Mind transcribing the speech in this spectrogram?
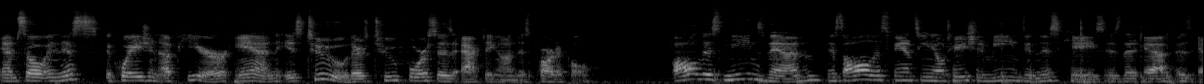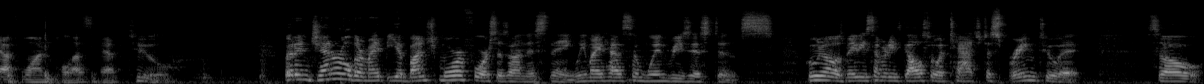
And so in this equation up here, n is 2. There's two forces acting on this particle. All this means then, this all this fancy notation means in this case is that f is f1 plus f2. But in general, there might be a bunch more forces on this thing. We might have some wind resistance. Who knows? Maybe somebody's also attached a spring to it. So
